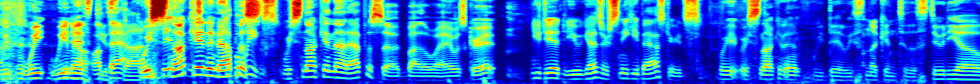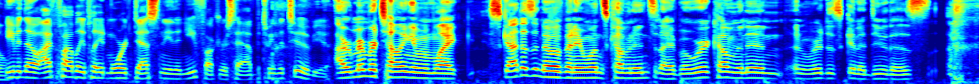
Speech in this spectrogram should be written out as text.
We we, we You know, missed I'm you, back. Scott. We It's been- snuck it's in been an a couple episode. We snuck in that episode, by the way. It was great. You did. You guys are sneaky bastards. We we snuck it in. we did. We snuck into the studio. Even though I've probably played more Destiny than you fuckers have between the two of you. I remember telling him, I'm like, Scott doesn't know if anyone's coming in tonight, but we're coming in and we're just gonna do this.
